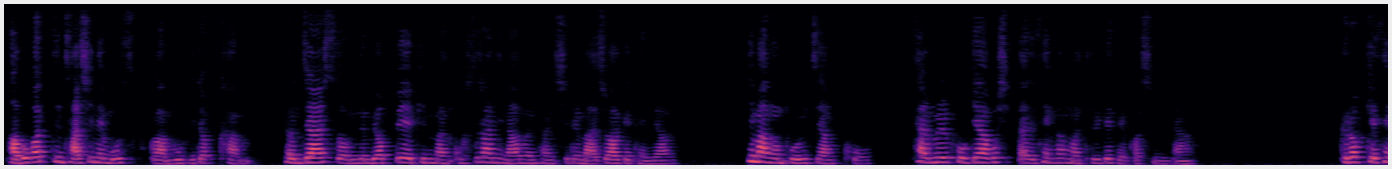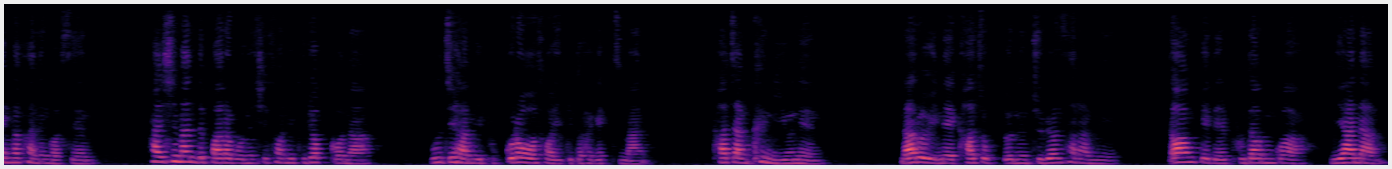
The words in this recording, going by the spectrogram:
바보 같은 자신의 모습과 무기력함, 변제할 수 없는 몇 배의 빚만 고스란히 남은 현실을 마주하게 되면 희망은 보이지 않고 삶을 포기하고 싶다는 생각만 들게 될 것입니다. 그렇게 생각하는 것은 한심한 듯 바라보는 시선이 두렵거나 무지함이 부끄러워서이기도 하겠지만 가장 큰 이유는 나로 인해 가족 또는 주변 사람이 떠안게 될 부담과 미안함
